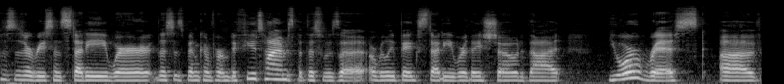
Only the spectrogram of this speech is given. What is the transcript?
this is a recent study where this has been confirmed a few times, but this was a, a really big study where they showed that your risk of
